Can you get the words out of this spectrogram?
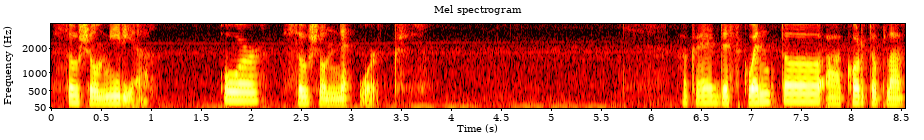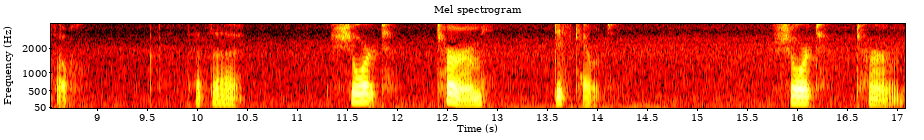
social media, or social networks. Okay, descuento a corto plazo. That's a short term discount. Short term.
